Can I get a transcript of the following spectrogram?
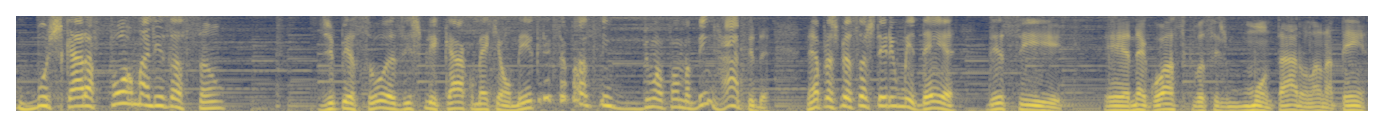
buscar a formalização de pessoas e explicar como é que é o meio. Eu queria que você falasse assim, de uma forma bem rápida, né, para as pessoas terem uma ideia desse é, negócio que vocês montaram lá na Penha.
